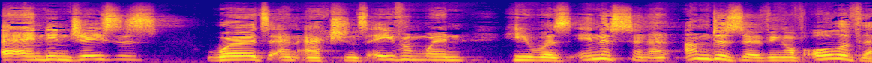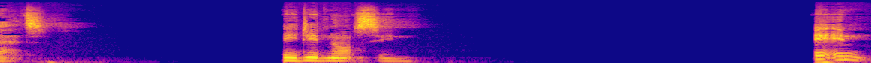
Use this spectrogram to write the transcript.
And in Jesus' words and actions, even when he was innocent and undeserving of all of that, he did not sin. In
